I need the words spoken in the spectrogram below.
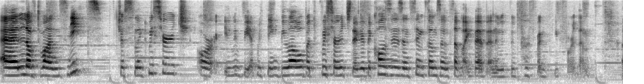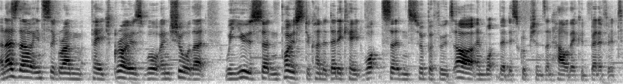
uh, loved ones needs, just like research, or it will be everything below, but research the, the causes and symptoms and stuff like that, and it would be perfectly for them. And as our Instagram page grows, we'll ensure that we use certain posts to kind of dedicate what certain superfoods are and what their descriptions and how they could benefit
